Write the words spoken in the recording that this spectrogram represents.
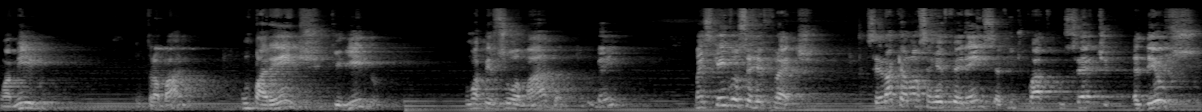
Um amigo do trabalho? Um parente querido? Uma pessoa amada? Tudo bem. Mas quem você reflete? Será que a nossa referência 24 por 7 é Deus?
